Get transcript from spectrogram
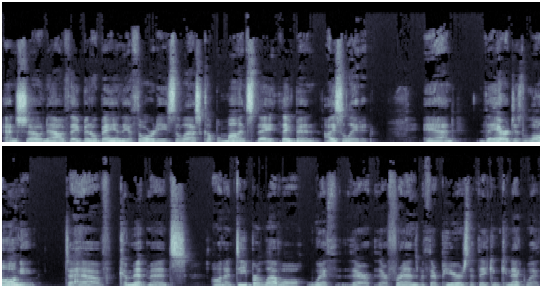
And so now, if they've been obeying the authorities the last couple months, they, they've been isolated. And they are just longing to have commitments on a deeper level with their, their friends, with their peers that they can connect with.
